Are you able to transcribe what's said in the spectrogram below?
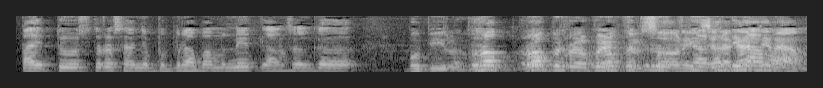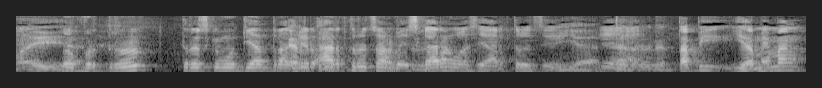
Titus terus hanya beberapa menit langsung ke Bobby Roode. Rob, Oh, Robert Robert, Robert sorry, Roode, sudah ganti nama. Iya. Robert Roode terus kemudian terakhir Arthur. Arthur sampai Arthur. sekarang masih Arthur sih Iya, Ya. tapi ya memang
